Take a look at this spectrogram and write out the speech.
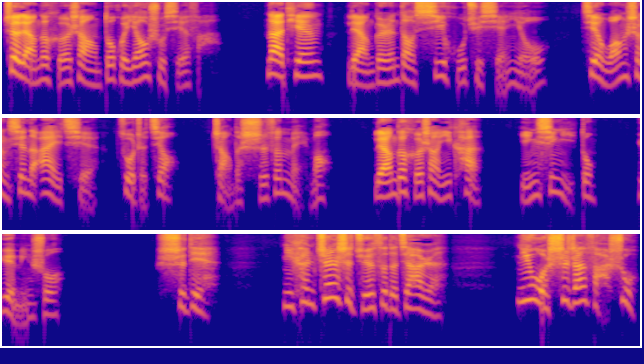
这两个和尚都会妖术邪法。那天两个人到西湖去闲游，见王圣仙的爱妾坐着轿，长得十分美貌。两个和尚一看，淫心已动。月明说：“师弟。”你看，真是绝色的佳人，你我施展法术，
